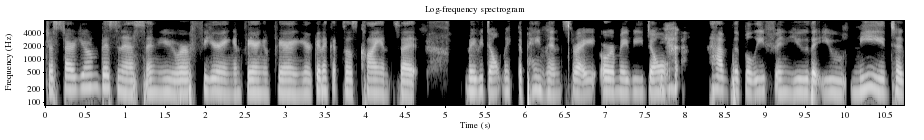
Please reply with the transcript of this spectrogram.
just started your own business and you are fearing and fearing and fearing, you're going to get those clients that maybe don't make the payments, right? Or maybe don't yeah have the belief in you that you need to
